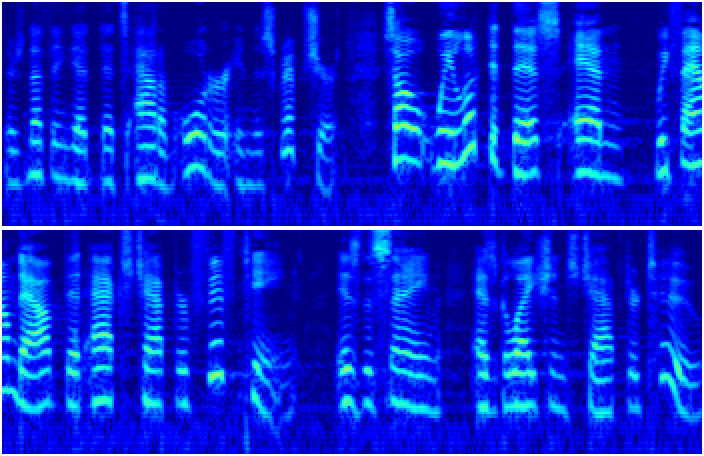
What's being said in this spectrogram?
there's nothing that, that's out of order in the Scripture. So we looked at this and we found out that Acts chapter 15 is the same as Galatians chapter 2.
